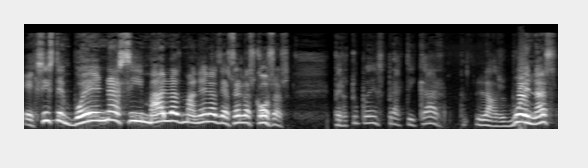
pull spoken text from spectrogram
Existen buenas y malas maneras de hacer las cosas pero tú puedes practicar las buenas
